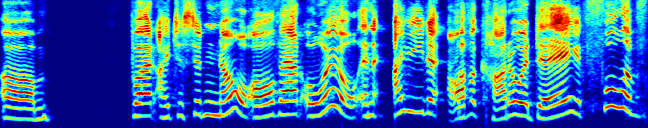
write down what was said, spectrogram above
Um, but I just didn't know all that oil. And I'd eat an avocado a day full of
